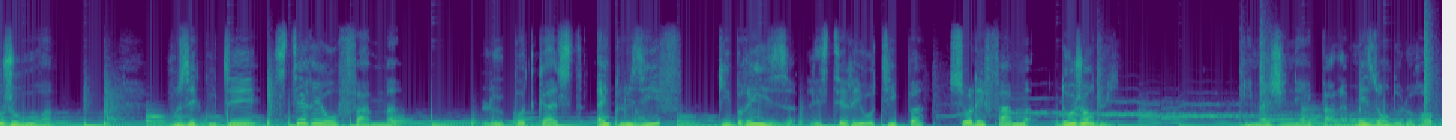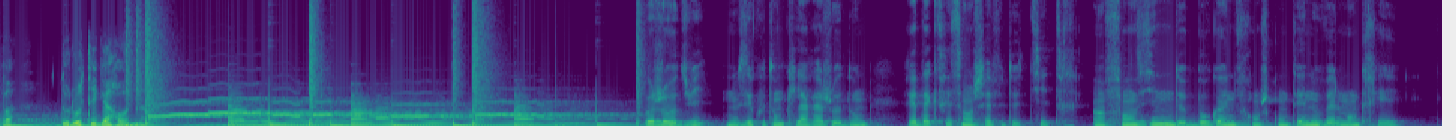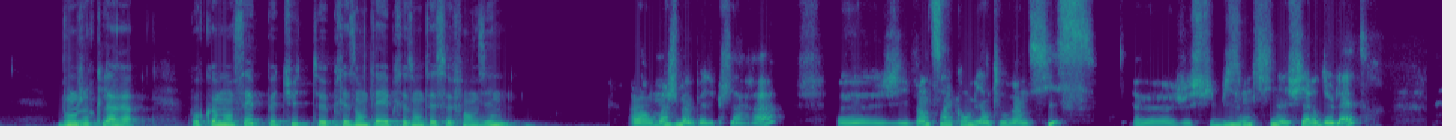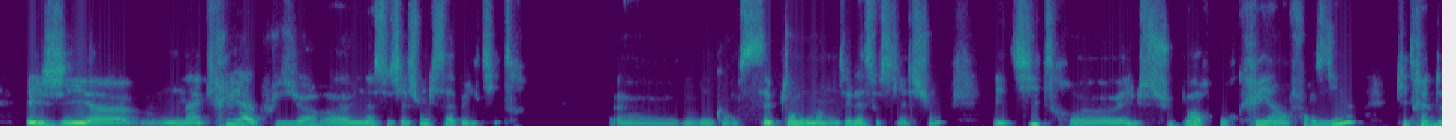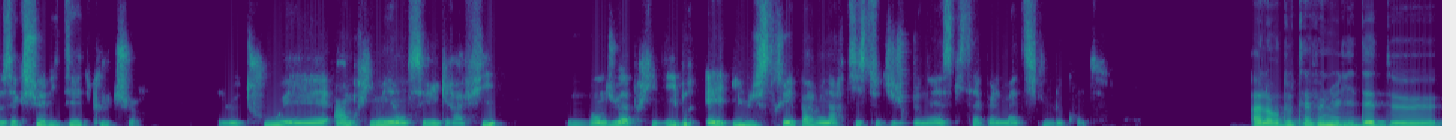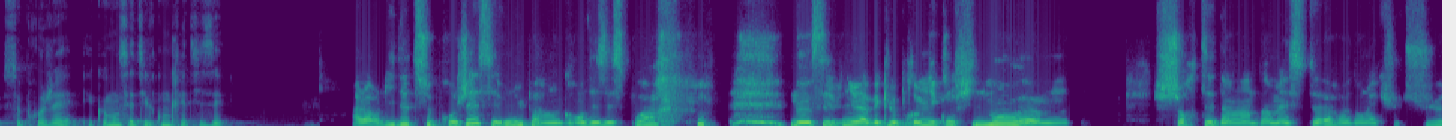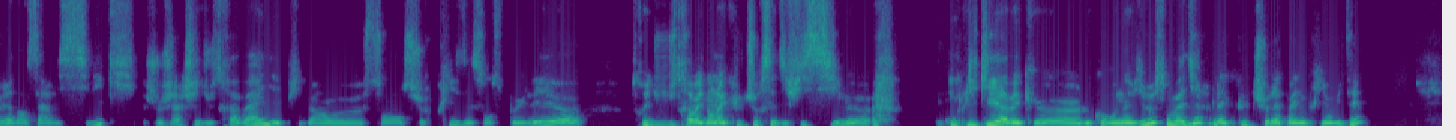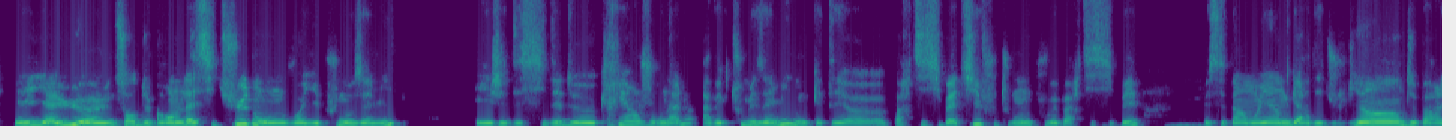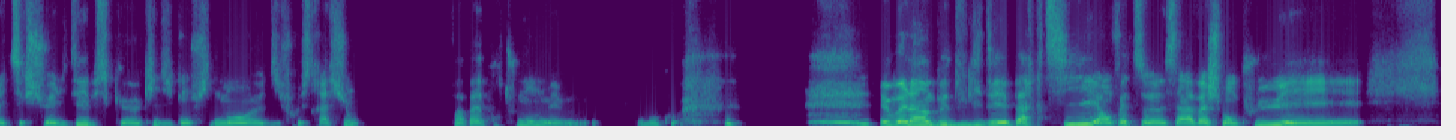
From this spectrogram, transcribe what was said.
Bonjour. Vous écoutez Stéréo Femmes, le podcast inclusif qui brise les stéréotypes sur les femmes d'aujourd'hui. Imaginé par la Maison de l'Europe de Lot-et-Garonne. Aujourd'hui, nous écoutons Clara Jodon, rédactrice en chef de Titre, un fanzine de Bourgogne-Franche-Comté nouvellement créé. Bonjour Clara. Pour commencer, peux-tu te présenter et présenter ce fanzine? Alors moi, je m'appelle Clara, euh, j'ai 25 ans, bientôt 26. Euh, je suis byzantine et fière de l'être. Et j'ai, euh, on a créé à plusieurs une association qui s'appelle Titre, donc en septembre, on a monté l'association et Titre est le support pour créer un fanzine qui traite de sexualité et de culture. Le tout est imprimé en sérigraphie, vendu à prix libre et illustré par une artiste dijonnaise qui s'appelle Mathilde Lecomte. Alors d'où est venue l'idée de ce projet et comment s'est-il concrétisé? Alors l'idée de ce projet, c'est venu par un grand désespoir. non, c'est venu avec le premier confinement. Euh, je sortais d'un master dans la culture et d'un service civique. Je cherchais du travail et puis, ben, euh, sans surprise et sans spoiler, euh, truc du travail dans la culture, c'est difficile, compliqué avec le coronavirus, on va dire. La culture n'est pas une priorité. Et il y a eu une sorte de grande lassitude, on ne voyait plus nos amis. Et j'ai décidé de créer un journal avec tous mes amis, donc qui était participatif, où tout le monde pouvait participer. Et c'était un moyen de garder du lien, de parler de sexualité, puisque qui dit confinement dit frustration. Enfin, pas pour tout le monde, mais pour beaucoup. et voilà un peu d'où l'idée est partie. Et en fait, ça a vachement plu. Et,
